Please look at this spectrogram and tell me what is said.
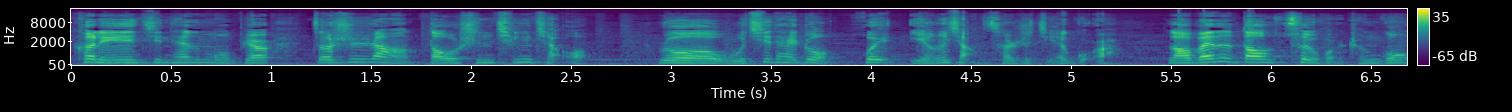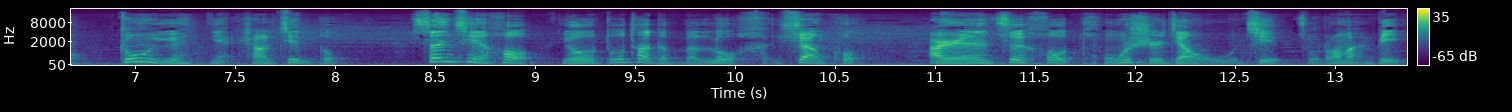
柯林今天的目标则是让刀身轻巧，若武器太重会影响测试结果。老白的刀淬火成功，终于撵上进度。酸沁后有独特的纹路，很炫酷。二人最后同时将武器组装完毕。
